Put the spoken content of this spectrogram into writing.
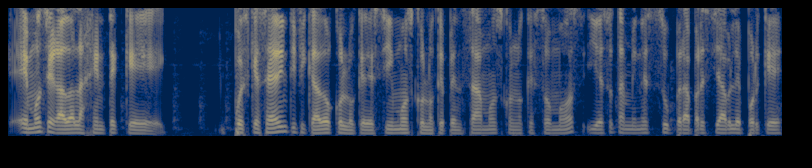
hemos llegado a la gente que, pues que se ha identificado con lo que decimos, con lo que pensamos, con lo que somos. Y eso también es súper apreciable porque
